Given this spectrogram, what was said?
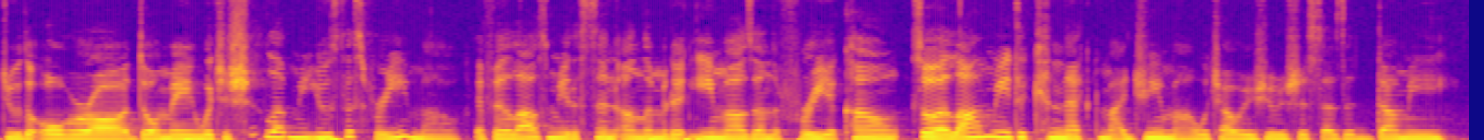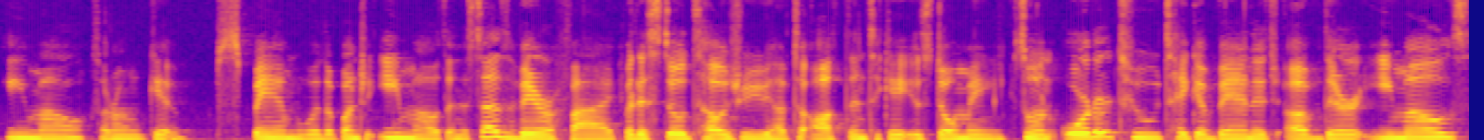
do the overall domain, which it should let me use this for email. If it allows me to send unlimited emails on the free account. So allow me to connect my Gmail, which I always use just as a dummy email so I don't get spammed with a bunch of emails and it says verify, but it still tells you you have to authenticate its domain. So in order to take advantage of their emails,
